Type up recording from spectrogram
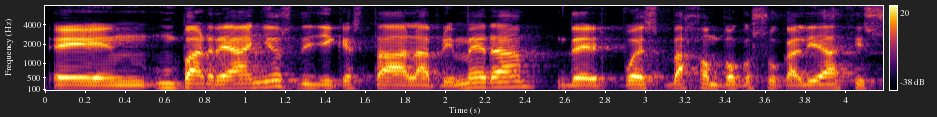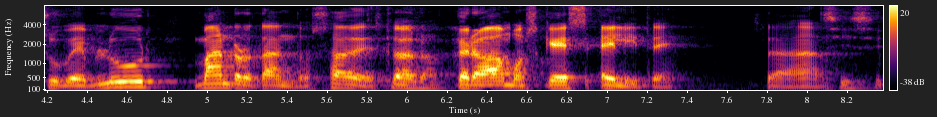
en un par de años Digic está a la primera, después baja un poco su calidad y sube Blur, van rotando, ¿sabes? Claro. Pero vamos, que es élite. Sí, sí.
